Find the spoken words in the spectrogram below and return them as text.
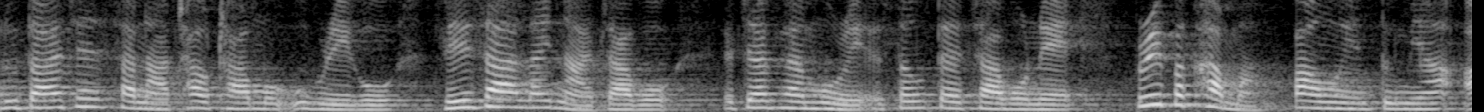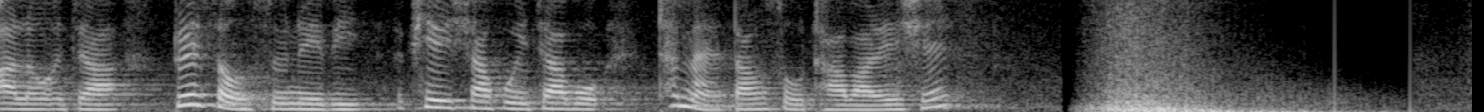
လူသားချင်းစာနာထောက်ထားမှုဥပဒေကိုလေးစားလိုက်နာကြဖို့အကြမ်းဖက်မှုတွေအဆုံးသတ်ကြဖို့နဲ့ပြိပခတ်မှာပါဝင်သူများအလုံးအကြားတွဲဆုံဆွေးနွေးပြီးအပြေရှာဖွေကြဖို့ထပ်မံတောင်းဆိုထားပါတယ်ရှင်။ဆ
